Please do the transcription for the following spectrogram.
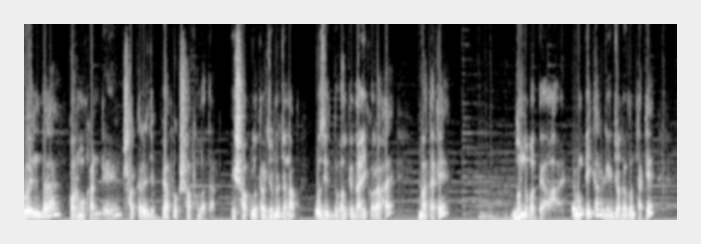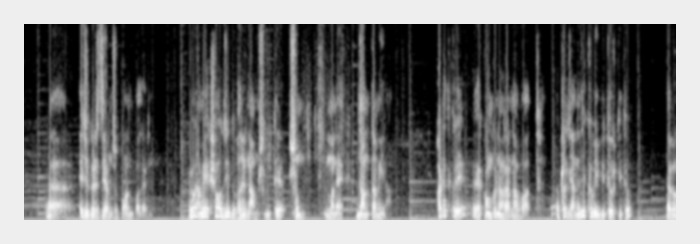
গোয়েন্দা কর্মকাণ্ডে সরকারের যে ব্যাপক সফলতা, এই সফলতার জন্য জনাব অজিত দোভালকে দায়ী করা হয় বা তাকে ধন্যবাদ দেওয়া হয় এবং এই কারণে জনগণ তাকে এজুকেট জেমস বন্ড বলেন। এবং আমি একসময় অজিত দোভালের নাম শুনতে শুন মানে জানতামই না। হঠাৎ করে কঙ্কনা রানাওয়াত, আপনারা জানেন যে খুবই বিতর্কিত এবং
